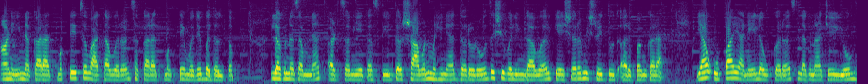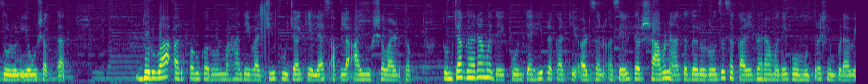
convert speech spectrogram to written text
आणि नकारात्मकतेचं वातावरण सकारात्मकतेमध्ये बदलतं. लग्न जमण्यात अडचण येत असतील तर श्रावण महिन्यात दररोज शिवलिंगावर केशर मिश्रित दूध अर्पण करा. या उपायाने लवकरच लग्नाचे योग जुळून येऊ शकतात. दुर्वा अर्पण करून महादेवाची पूजा केल्यास आपलं आयुष्य वाढतं. तुमच्या घरामध्ये कोणत्याही प्रकारची अडचण असेल तर श्रावणात दररोज सकाळी घरामध्ये गोमूत्र शिंपडावे.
